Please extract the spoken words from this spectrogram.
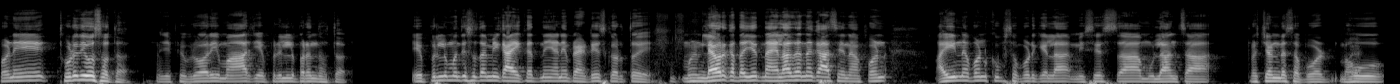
पण एक थोडे दिवस होतं. म्हणजे फेब्रुवारी मार्च एप्रिलपर्यंत होतं. एप्रिलमध्ये सुद्धा मी काय ऐकत नाही आणि प्रॅक्टिस करतोय. म्हणल्यावर कदाचित नाईलाजानं का असे ना पण आईनं पण खूप सपोर्ट केला मिसेसचा मुलांचा प्रचंड सपोर्ट भाऊ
